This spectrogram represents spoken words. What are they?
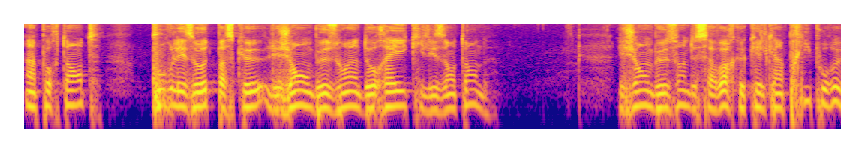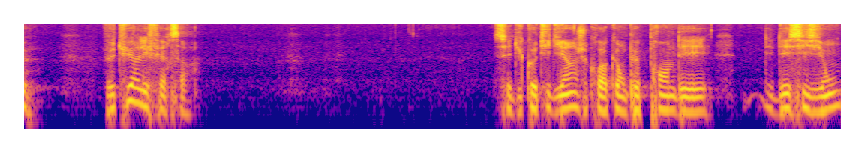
importantes pour les autres parce que les gens ont besoin d'oreilles qui les entendent. Les gens ont besoin de savoir que quelqu'un prie pour eux. Veux-tu aller faire ça? C'est du quotidien, je crois qu'on peut prendre des, décisions.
